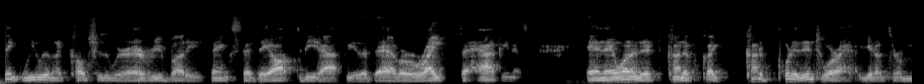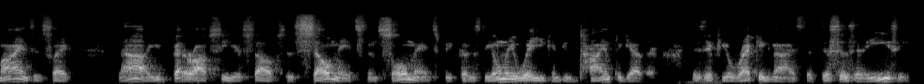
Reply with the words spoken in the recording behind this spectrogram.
I think we live in a culture where everybody thinks that they ought to be happy, that they have a right to happiness. And they wanted to kind of like kind of put it into our, you know, to our minds. It's like, no, you better off see yourselves as cellmates than soulmates because the only way you can do time together is if you recognize that this isn't easy.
